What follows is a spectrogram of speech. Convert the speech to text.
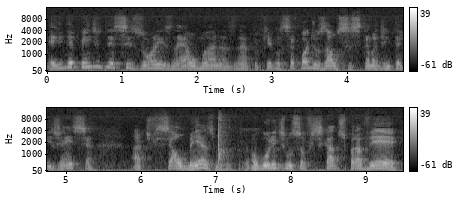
ele depende de decisões né, humanas, né? Porque você pode usar o sistema de inteligência artificial mesmo, uhum. algoritmos sofisticados para ver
